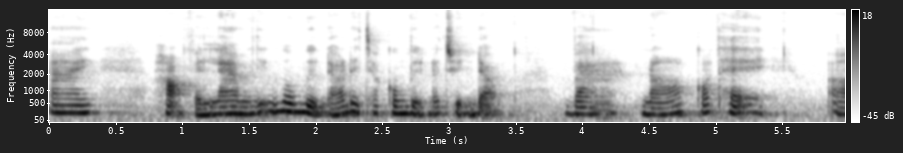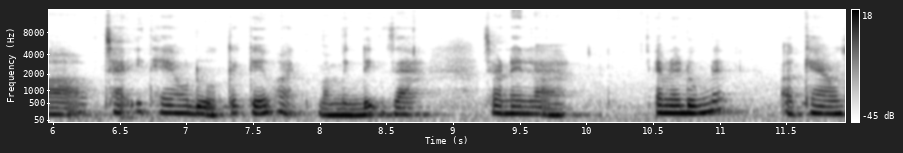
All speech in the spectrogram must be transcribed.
ai. Họ phải làm những công việc đó để cho công việc nó chuyển động. Và nó có thể uh, chạy theo được cái kế hoạch mà mình định ra. Cho nên là em nói đúng đấy account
